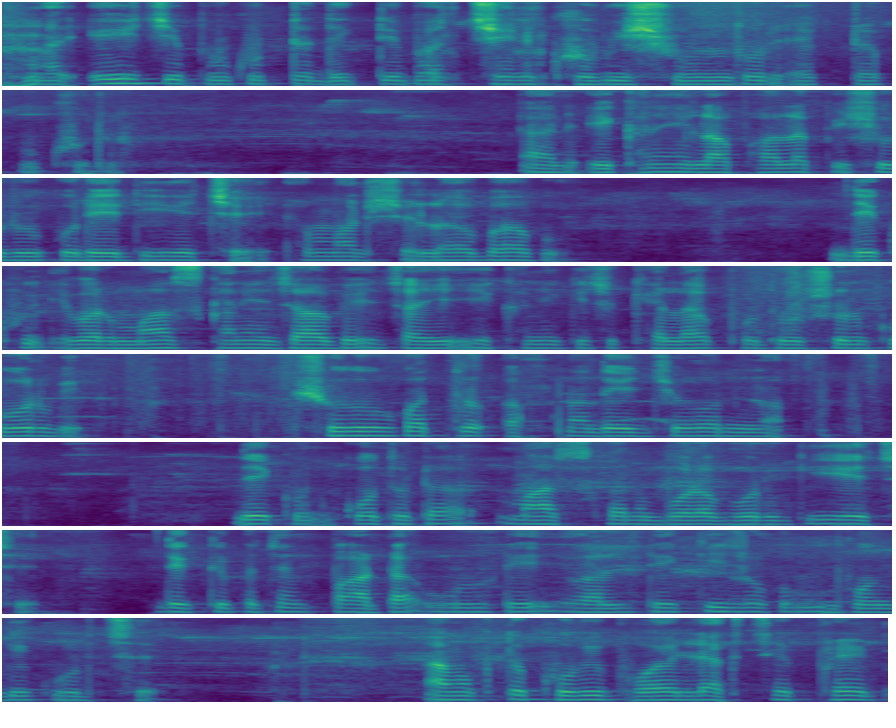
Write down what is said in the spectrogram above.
আর এই যে পুকুরটা দেখতে পাচ্ছেন, খুবই সুন্দর একটা পুকুর। আর এখানে লাফালাফি শুরু করে দিয়েছে আমার বাবু দেখুন, এবার মাঝখানে যাবে, যাই এখানে কিছু খেলা প্রদর্শন করবে। শুধুমাত্র আপনাদের জন্য। দেখুন, কতটা মাঝখান বরাবর গিয়েছে। দেখতে পাচ্ছেন পাটা উল্টে পাল্টে কী রকম ভঙ্গি করছে। আমাকে তো খুবই ভয় লাগছে ফ্রেন্ড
